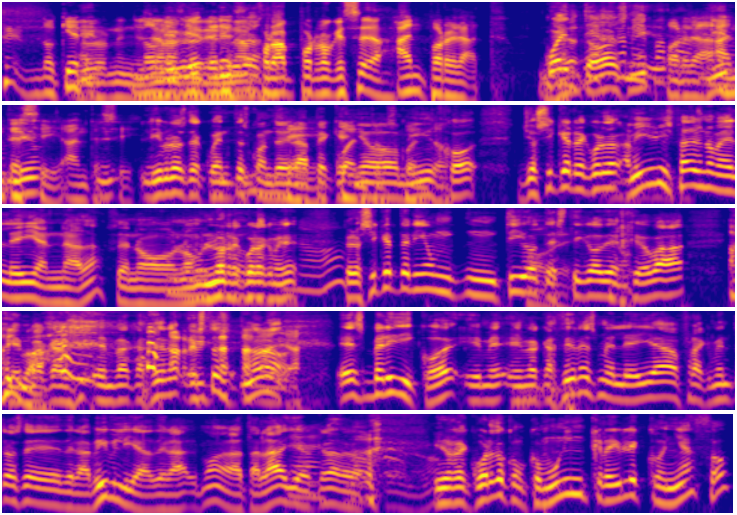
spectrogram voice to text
no quiere. No, los niños No ya no quieren, por, por lo que sea. An- por edad. Cuentos, li- Por li- Antes sí, antes sí. Libros de cuentos cuando Sí, era pequeño cuentos, mi cuentos. hijo. Yo sí que recuerdo, a mí mis padres no me leían nada, o sea, no, no, no recuerdo que me pero sí que tenía un, tío testigo de Jehová que en, va. vaca- en vacaciones, La esto es, no, no, es verídico, ¿eh? En vacaciones me leía fragmentos de, de la Biblia, de la, bueno, la Atalaya, claro. Y recuerdo como, como un increíble coñazo,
